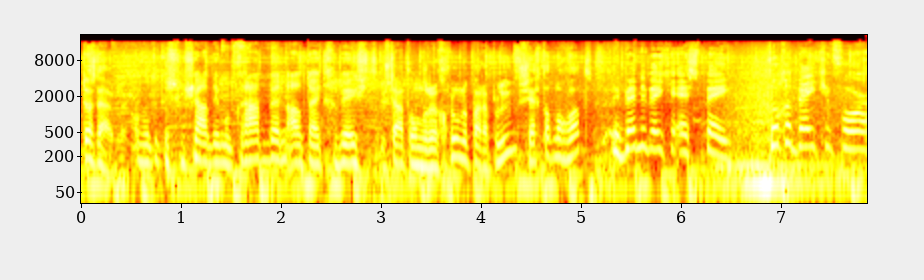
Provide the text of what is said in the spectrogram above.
Dat is duidelijk. Omdat ik een sociaal-democraat ben, altijd geweest. U staat onder een groene paraplu. Zegt dat nog wat? Ik ben een beetje SP. Toch een beetje voor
